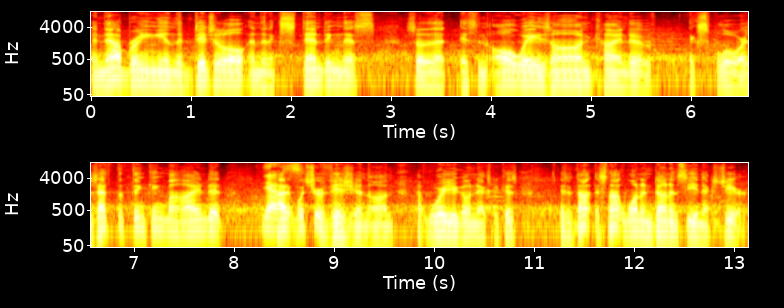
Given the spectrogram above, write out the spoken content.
and now bringing in the digital and then extending this so that it's an always on kind of explore. Is that the thinking behind it? Yes. How- what's your vision on where you go next? Because it's not, it's not one and done and see you next year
